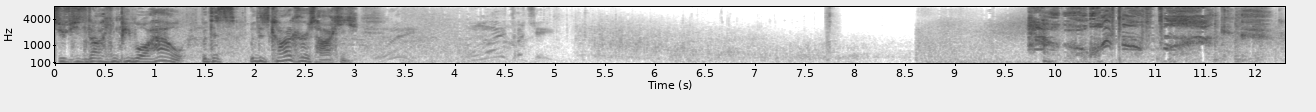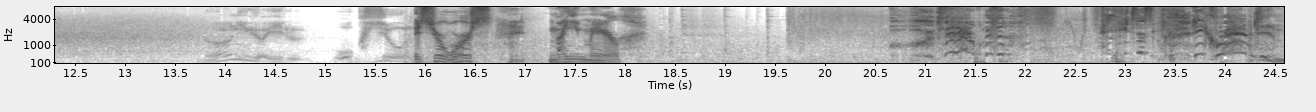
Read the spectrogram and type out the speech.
Dude, he's knocking people out with this with his Conqueror's Haki. What the fuck? It's your worst nightmare. he just he grabbed him.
